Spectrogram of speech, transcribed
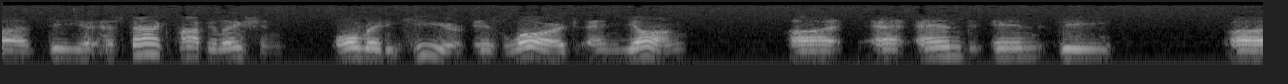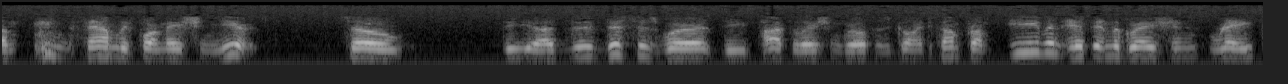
uh, the Hispanic population already here is large and young, uh, and in the um, family formation years. So the, uh, th- this is where the population growth is going to come from, even if immigration rates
